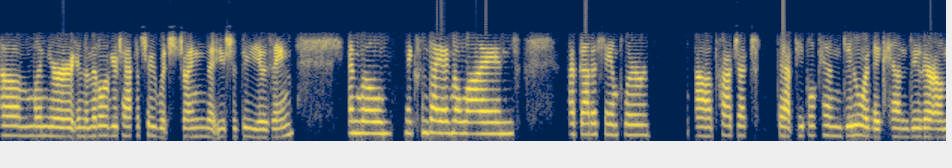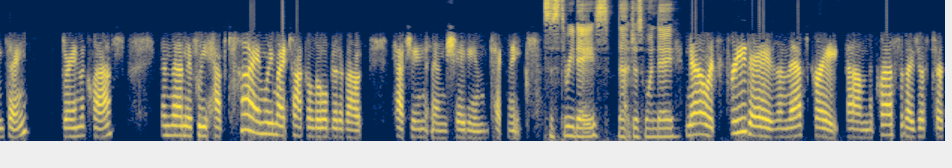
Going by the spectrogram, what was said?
um, when you're in the middle of your tapestry, which join that you should be using. And we'll make some diagonal lines. I've got a sampler uh, project that people can do or they can do their own thing during the class. And then if we have time, we might talk a little bit about hatching and shading techniques. This is three days, not just one day? No, it's three days, and that's great. Um, the class that I just took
